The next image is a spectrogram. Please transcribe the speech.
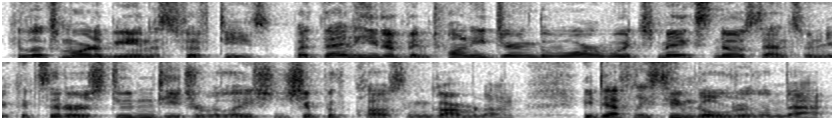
He looks more to be in his 50s. But then he'd have been 20 during the war, which makes no sense when you consider a student-teacher relationship with Clouse and Garmadon. He definitely seemed older than that.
